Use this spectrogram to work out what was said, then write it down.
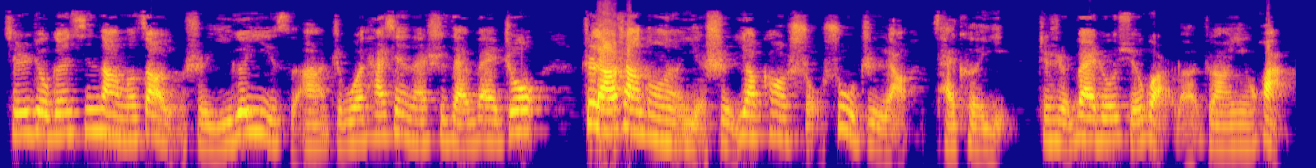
其实就跟心脏的造影是一个意思啊，只不过它现在是在外周。治疗上头呢，也是要靠手术治疗才可以，这是外周血管的中央硬化。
